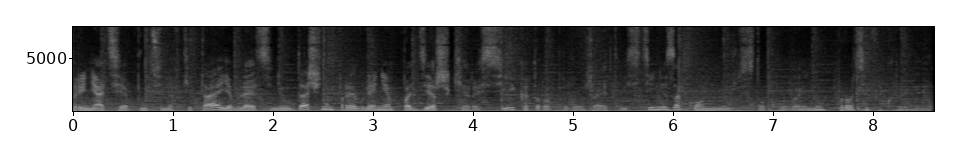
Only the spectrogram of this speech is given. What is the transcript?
Принятие Путина в Китай является неудачным проявлением поддержки России, которая продолжает вести незаконную жестокую войну против Украины.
